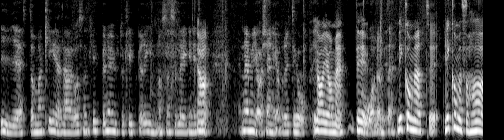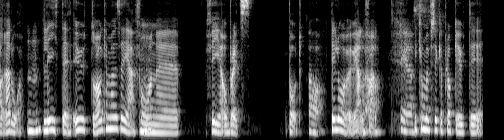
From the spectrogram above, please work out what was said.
i ett och markerar och sen klipper ni ut och klipper in och sen så lägger ni till. Ja. Nej, men jag känner jag bryter ihop. Ja, jag med. Det Det, går inte. vi kommer att, eh, ni kommer få höra då Mm. lite utdrag kan man väl säga från eh, Fia och Bretts podd. Ja. Det lovar vi i alla fall. Ja. Deras... Vi kommer försöka plocka ut det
